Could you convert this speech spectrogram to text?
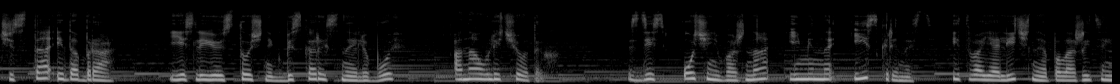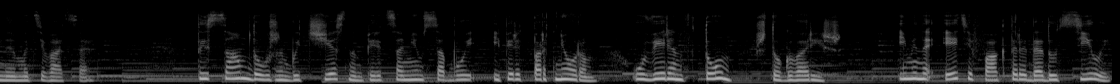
чиста и добра, если ее источник — бескорыстная любовь, она увлечет их. Здесь очень важна именно искренность и твоя личная положительная мотивация. Ты сам должен быть честным перед самим собой и перед партнером, уверен в том, что говоришь. Именно эти факторы дадут силы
